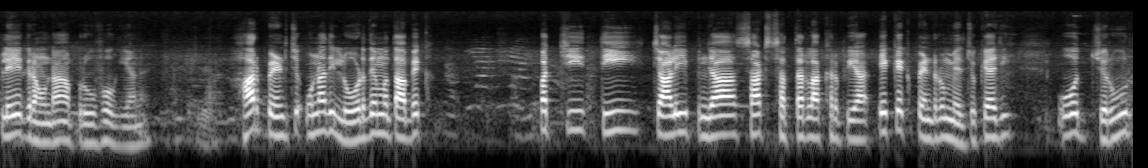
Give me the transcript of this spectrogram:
ਪਲੇਅਗਰਾਊਂਡਾਂ ਅਪਰੂਵ ਹੋ ਗਈਆਂ ਨੇ। ਹਰ ਪਿੰਡ 'ਚ ਉਹਨਾਂ ਦੀ ਲੋੜ ਦੇ ਮੁਤਾਬਿਕ 25 30 40 50 60 70 ਲੱਖ ਰੁਪਇਆ ਇੱਕ ਇੱਕ ਪਿੰਡ ਨੂੰ ਮਿਲ ਚੁੱਕਿਆ ਜੀ ਉਹ ਜ਼ਰੂਰ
